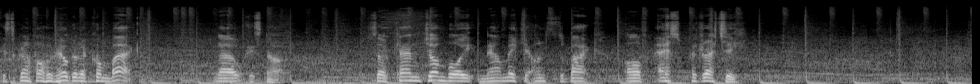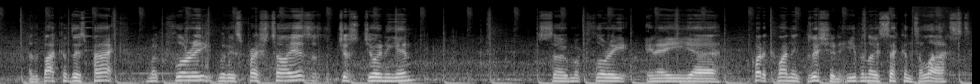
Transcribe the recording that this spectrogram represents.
is the Grandpa Hill going to come back? No, it's not. So can John Boy now make it onto the back of S. Pedretti? At the back of this pack, McFlurry with his fresh tyres just joining in. So McFlurry in a uh, quite a commanding position, even though second to last.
